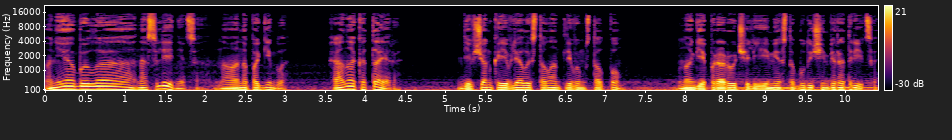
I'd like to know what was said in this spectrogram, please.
у нее была наследница, но она погибла. Ханака Тайра. Девчонка являлась талантливым столпом. Многие пророчили ей место будущей императрицы.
